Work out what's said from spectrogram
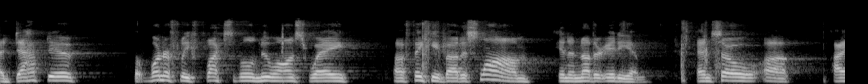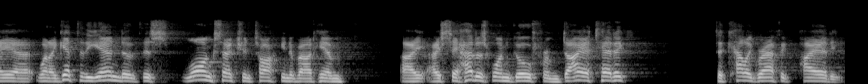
adaptive, but wonderfully flexible, nuanced way of thinking about Islam in another idiom. And so, uh, I, uh, when I get to the end of this long section talking about him, I, I say, how does one go from dietetic to calligraphic piety?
